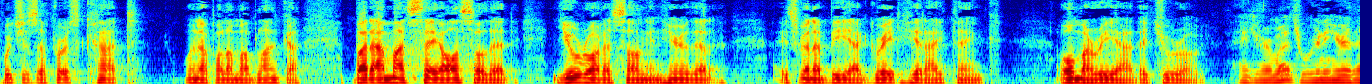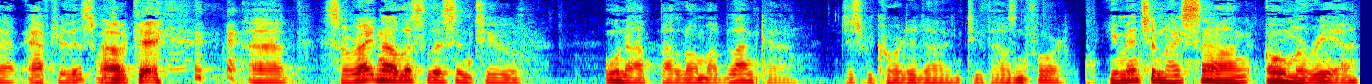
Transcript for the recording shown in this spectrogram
which is the first cut, Una Paloma Blanca. But I must say also that you wrote a song in here that is gonna be a great hit, I think. Oh Maria, that you wrote. Thank you very much. We're going to hear that after this one. Okay. Uh, so right now, let's listen to Una Paloma Blanca, just recorded uh, in 2004. You mentioned my song, Oh Maria.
